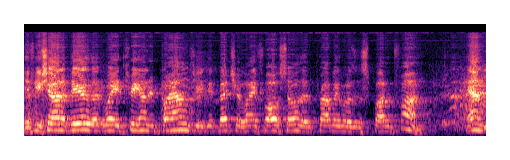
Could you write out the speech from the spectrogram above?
If you shot a deer that weighed 300 pounds, you could bet your life also that it probably was a spotted fawn. And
